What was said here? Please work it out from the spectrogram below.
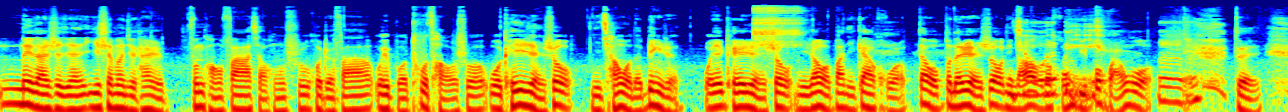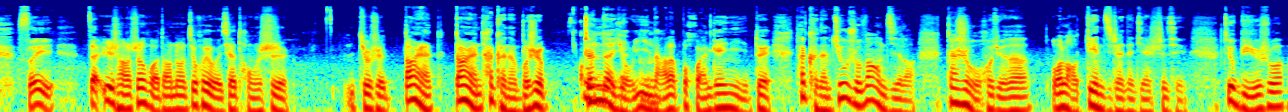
那段时间医生们就开始疯狂发小红书或者发微博吐槽说，我可以忍受你抢我的病人。我也可以忍受你让我帮你干活，但我不能忍受你拿我的红笔不还我。嗯，对，所以在日常生活当中就会有一些同事，就是当然当然他可能不是真的有意拿了不还给你，对他可能就是忘记了，但是我会觉得我老惦记着那件事情。就比如说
